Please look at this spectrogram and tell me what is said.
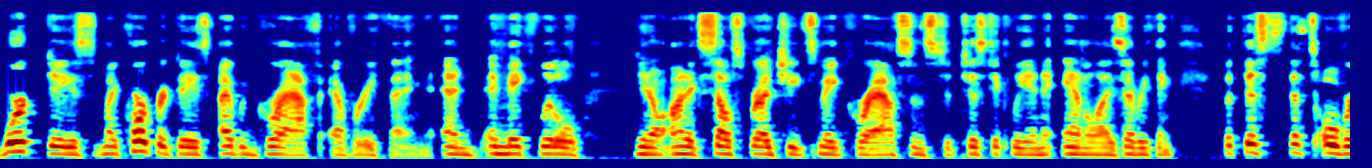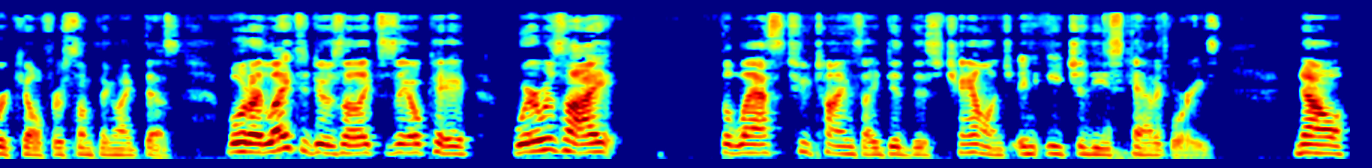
work days, my corporate days, I would graph everything and, and make little, you know, on Excel spreadsheets, make graphs and statistically and analyze everything. But this, that's overkill for something like this. But what I like to do is I like to say, okay, where was I the last two times I did this challenge in each of these categories? Now,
